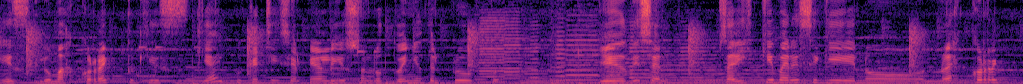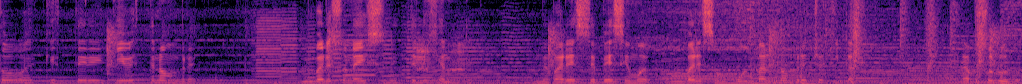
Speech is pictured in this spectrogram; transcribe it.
es lo más correcto que, es, que hay, porque si al final ellos son los dueños del producto y ellos dicen, ¿sabéis qué parece que no, no es correcto que este lleve este nombre? Me parece una decisión inteligente. Me parece pésimo, me parece un muy mal nombre Choquita, en absoluto.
